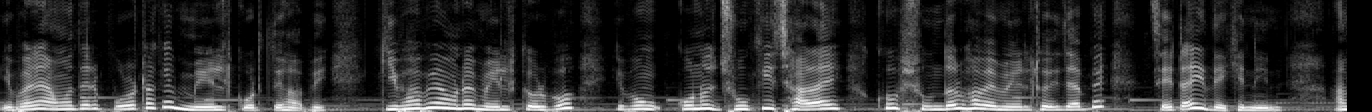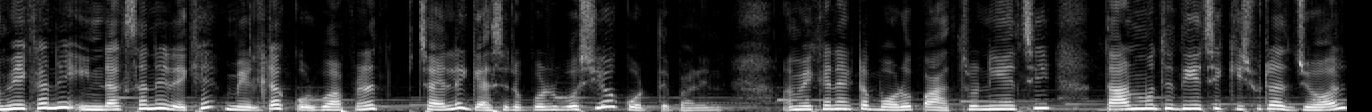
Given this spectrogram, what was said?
এবারে আমাদের পুরোটাকে মেল্ট করতে হবে। কীভাবে আমরা মেল্ট করব এবং কোনো ঝুঁকি ছাড়াই খুব সুন্দরভাবে মেল্ট হয়ে যাবে সেটাই দেখে নিন। আমি এখানে ইন্ডাকশানে রেখে মেলটা করব। আপনারা চাইলে গ্যাসের ওপর বসিয়েও করতে পারেন। আমি এখানে একটা বড় পাত্র নিয়েছি। তার মধ্যে দিয়েছি কিছুটা জল।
